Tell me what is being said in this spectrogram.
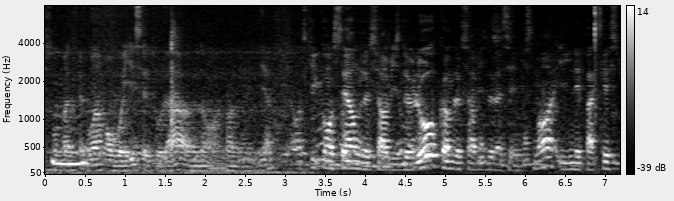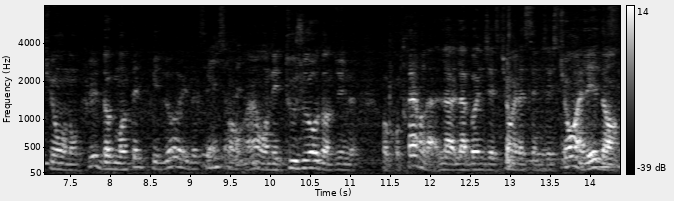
qui sont pas très loin, renvoyer cette eau-là euh, dans, dans les rivières. En ce qui concerne le service de l'eau, comme le service de l'assainissement, il n'est pas question non plus d'augmenter le prix de l'eau et de l'assainissement. hein. On est toujours dans une... Au contraire, la, la- la bonne gestion et la saine gestion, elle est dans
